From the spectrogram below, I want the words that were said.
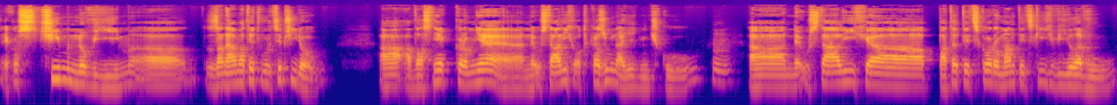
jako s čím novým uh, za náma ty tvůrci přijdou. A, a vlastně kromě neustálých odkazů na jedničku Hmm. a neustálých pateticko-romantických výlevů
